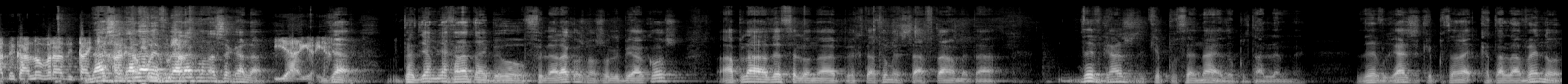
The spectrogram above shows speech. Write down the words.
Άντε, καλό βράδυ, τάκι. Να σε χάρηκα καλά, πολύ ρε που φιλαράκο, να σε καλά. Γεια, γεια, γεια. Γεια. Παιδιά, μια χαρά τα είπε ο φιλαράκος μας, ο Ολυμπιακός. Απλά δεν θέλω να επεκταθούμε σε αυτά με τα... Δεν βγάζουν και πουθενά εδώ που τα λέμε. Δεν βγάζει και πουθενά. Καταλαβαίνω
